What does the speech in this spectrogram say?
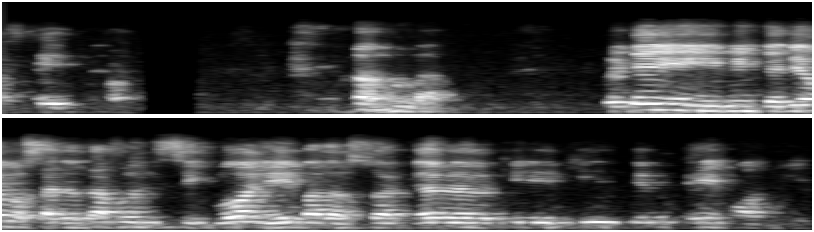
As redes. Vamos lá. Pra quem me entendeu, moçada, eu estava falando de ciclone aí, balançou a câmera, que, que teve um terremoto aqui.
